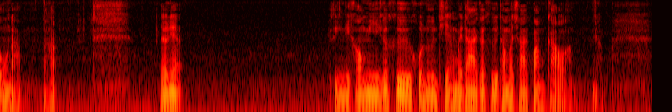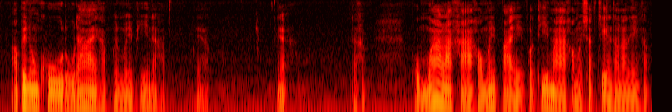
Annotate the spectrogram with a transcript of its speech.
รงๆนะครับนะครับ แล้วเนี่ย สิ่งที่เขามีก็คือคนอื่นเถียงไม่ได้ก็คือธรรมชาติความเก่าครับเนี่ยครับเอาเป็นองคูดูได้ครับเพื่อนพี่นะครับเนี่ยครับเนี่ยนะครับ ผมว่าราคาเขาไม่ไปเพราะที่มาเขาไม่ชัดเจนเท่านั้นเองครับ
